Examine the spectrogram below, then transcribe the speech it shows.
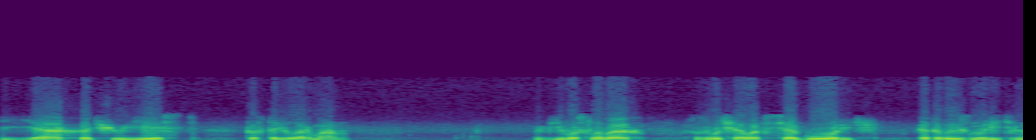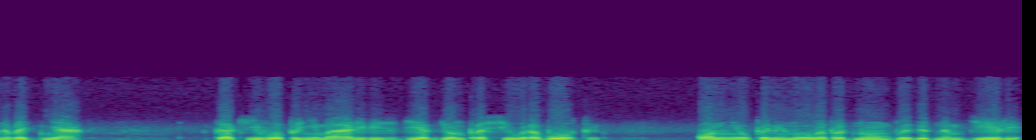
«Я хочу есть», — повторил Арман. В его словах звучала вся горечь этого изнурительного дня, как его принимали везде, где он просил работы. Он не упомянул об одном выгодном деле,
